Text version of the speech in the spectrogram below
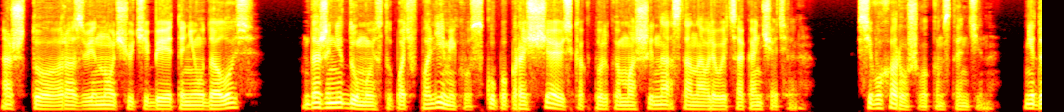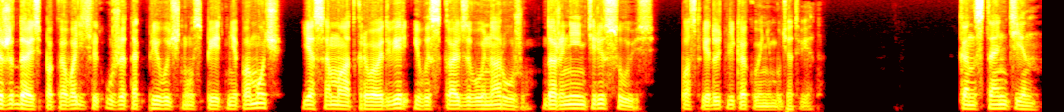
А что, разве ночью тебе это не удалось? Даже не думаю вступать в полемику, скупо прощаюсь, как только машина останавливается окончательно. Всего хорошего, Константина. Не дожидаясь, пока водитель уже так привычно успеет мне помочь, я сама открываю дверь и выскальзываю наружу, даже не интересуюсь, последует ли какой-нибудь ответ. Константин.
